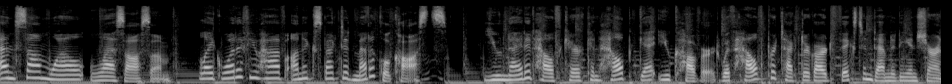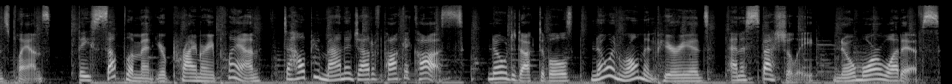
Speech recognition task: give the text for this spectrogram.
And some, well, less awesome, like what if you have unexpected medical costs? United Healthcare can help get you covered with Health Protector Guard fixed indemnity insurance plans. They supplement your primary plan to help you manage out of pocket costs. No deductibles, no enrollment periods, and especially no more what ifs.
